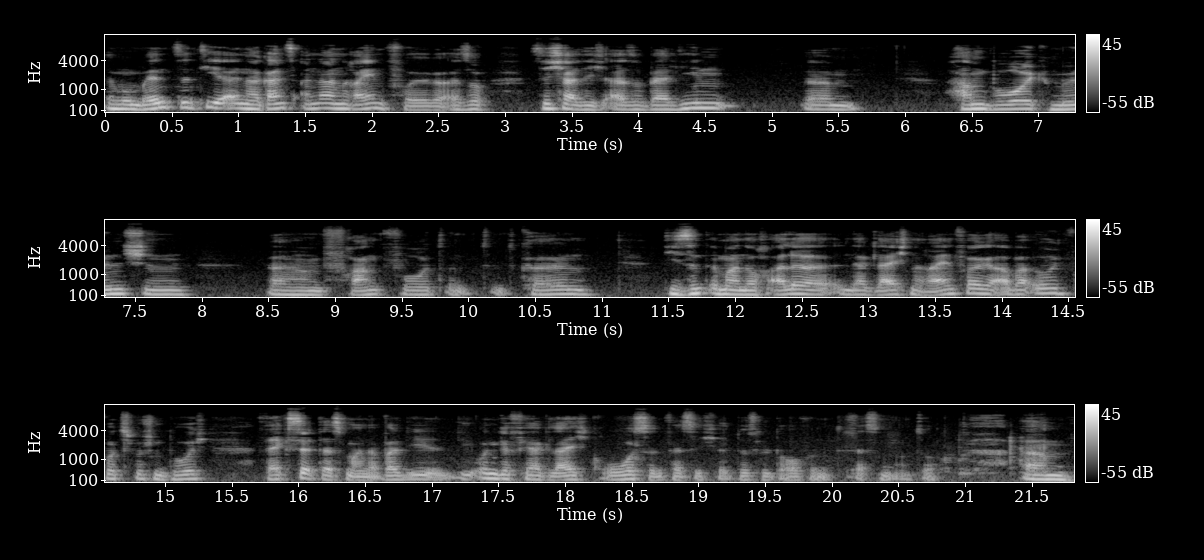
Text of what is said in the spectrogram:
im Moment sind die in einer ganz anderen Reihenfolge. Also sicherlich, also Berlin, ähm, Hamburg, München, ähm, Frankfurt und, und Köln, die sind immer noch alle in der gleichen Reihenfolge, aber irgendwo zwischendurch wechselt das mal, weil die, die ungefähr gleich groß sind, weiß ich, Düsseldorf und Essen und so. Ähm,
